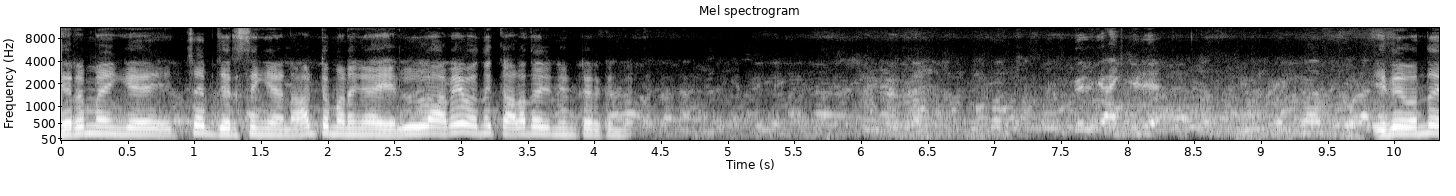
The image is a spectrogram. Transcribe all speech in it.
எருமைங்க எச்எப் ஜெர்சிங்க நாட்டு மனுங்க எல்லாமே வந்து கலந்து நின்றுட்டு இருக்குங்க. இது வந்து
